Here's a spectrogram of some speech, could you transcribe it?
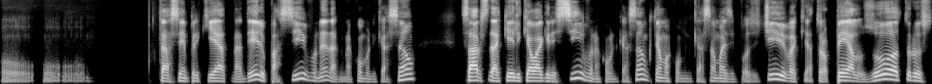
ou, está sempre quieto na dele, o passivo né, na, na comunicação. Sabe-se daquele que é o agressivo na comunicação, que tem uma comunicação mais impositiva, que atropela os outros.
